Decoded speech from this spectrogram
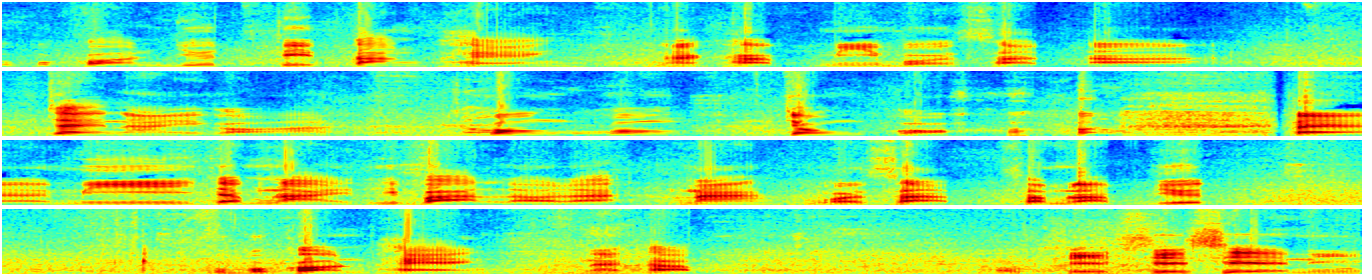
อุปกรณ์ยึดติดตั้งแผงนะครับ มีบริษัทอ่าใจไหนก่อนอะกงกงจงก่อแต่มีจำหน่ายที่บ้านเราแล้วนะบริษัทสำหรับยึดอุปกรณ์แผงนะครับ โอเคเชี่ยเชี่ยนี่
